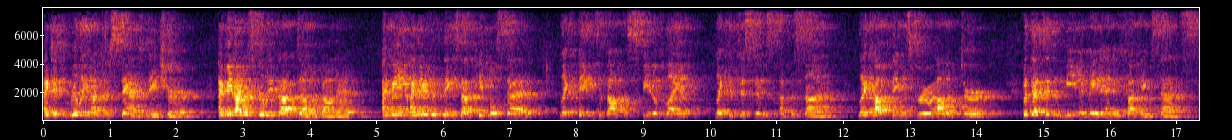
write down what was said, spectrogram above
I didn't really understand nature. I mean, I was really that dumb about it. I mean, I knew the things that people said, like things about the speed of light, like the distance of the sun, like how things grew out of dirt. But that didn't mean it made any fucking sense.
